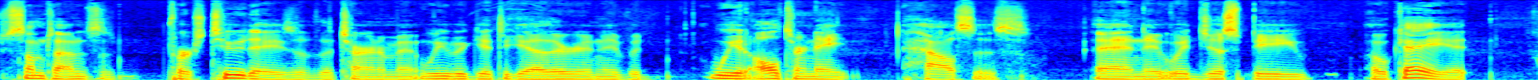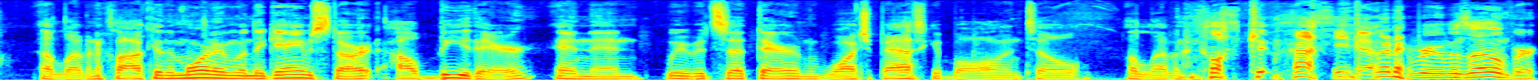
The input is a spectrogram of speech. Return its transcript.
sometimes the first two days of the tournament we would get together and it would we'd alternate houses and it would just be okay, at 11 o'clock in the morning when the games start, I'll be there. And then we would sit there and watch basketball until 11 o'clock at night whenever it was over.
